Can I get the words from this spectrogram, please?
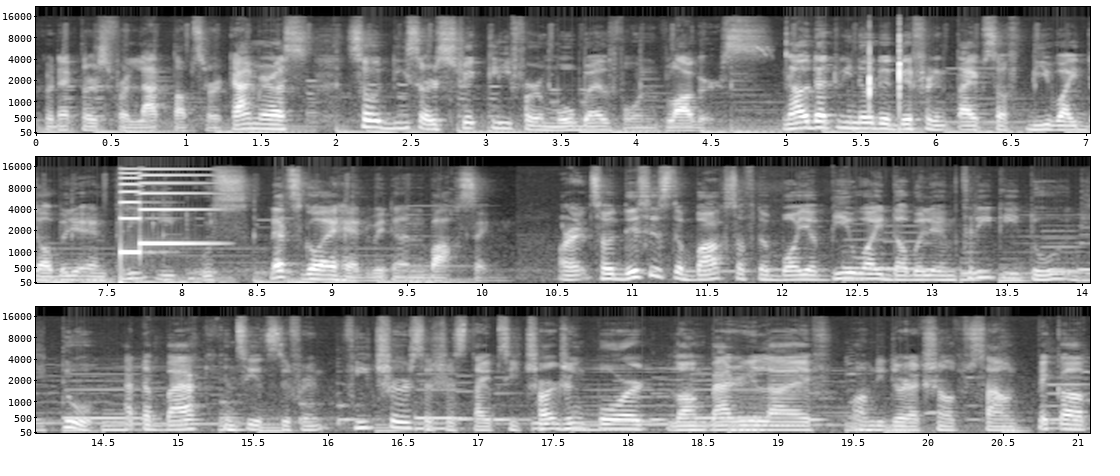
connectors for laptops or cameras, so these are strictly for mobile phone vloggers. Now that we know the different types of BYWM3T2s, let's go ahead with an unboxing. Alright, so this is the box of the Boya BYWM3T2D2. At the back, you can see its different features such as Type-C charging port, long battery life, omnidirectional sound pickup,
